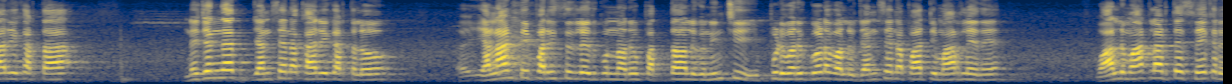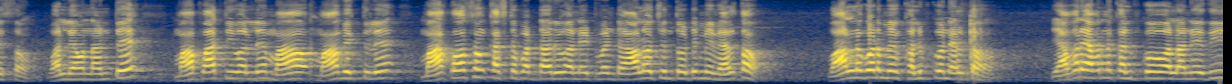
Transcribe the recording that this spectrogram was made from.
కార్యకర్త నిజంగా జనసేన కార్యకర్తలు ఎలాంటి పరిస్థితులు ఎదుర్కొన్నారు? పద్నాలుగు నుంచి ఇప్పటి వరకు కూడా వాళ్ళు జనసేన పార్టీ మారలేదే. వాళ్ళు మాట్లాడితే స్వీకరిస్తాం. వాళ్ళు ఏమన్నా అంటే మా పార్టీ వాళ్ళే మా మా వ్యక్తులే మా కోసం కష్టపడ్డారు అనేటువంటి ఆలోచనతోటి మేము వెళ్తాం. వాళ్ళని కూడా మేము కలుపుకొని వెళ్తాం. ఎవరు ఎవరిని కలుపుకోవాలనేది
